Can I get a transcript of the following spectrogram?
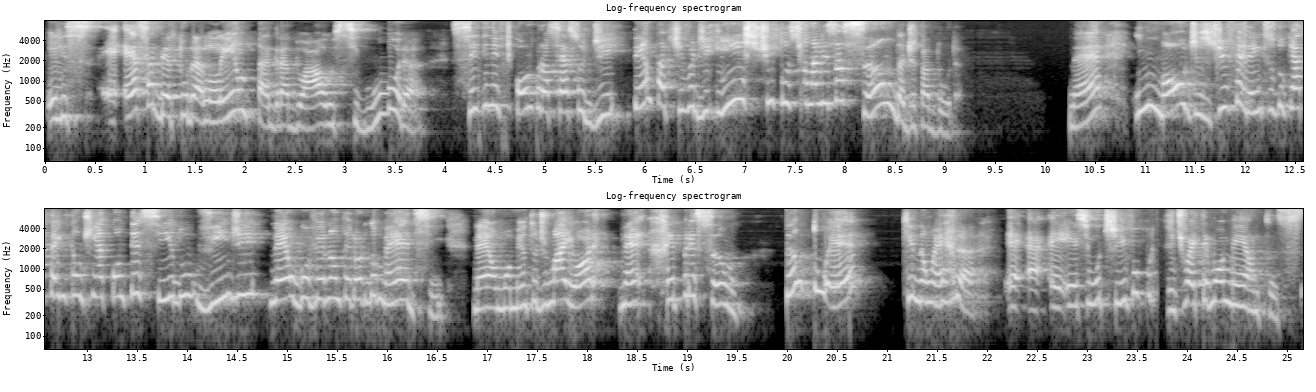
Eles, é, essa abertura lenta, gradual e segura significou um processo de tentativa de institucionalização da ditadura. Né, em moldes diferentes do que até então tinha acontecido, vide né, o governo anterior do Médici, né, um momento de maior né, repressão. Tanto é que não era é, é, é esse motivo, porque a gente vai ter momentos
